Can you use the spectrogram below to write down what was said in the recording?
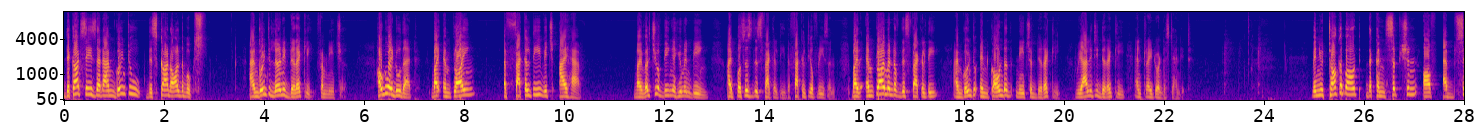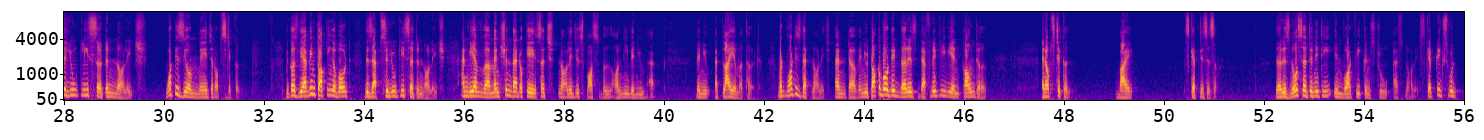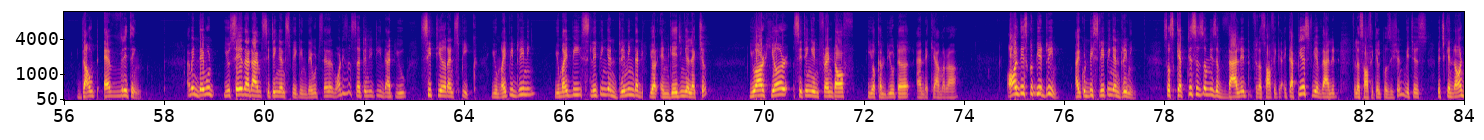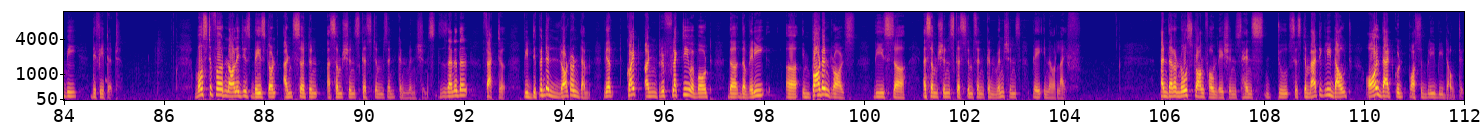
Descartes says that I am going to discard all the books I am going to learn it directly from nature. How do I do that? By employing a faculty which I have by virtue of being a human being I possess this faculty the faculty of reason by the employment of this faculty I am going to encounter nature directly reality directly and try to understand it. When you talk about the conception of absolutely certain knowledge what is your major obstacle because we have been talking about this absolutely certain knowledge and we have uh, mentioned that okay such knowledge is possible only when you have when you apply a method. But what is that knowledge? And uh, when you talk about it there is definitely we encounter an obstacle by skepticism. There is no certainty in what we construe as knowledge. Skeptics would doubt everything. I mean they would you say that I am sitting and speaking they would say that what is the certainty that you sit here and speak? You might be dreaming you might be sleeping and dreaming that you are engaging a lecture. You are here sitting in front of your computer and a camera. All this could be a dream. I could be sleeping and dreaming. So, skepticism is a valid philosophical it appears to be a valid philosophical position which is which cannot be defeated. Most of our knowledge is based on uncertain assumptions customs and conventions. This is another factor. We depend a lot on them. We are quite unreflective about the, the very uh, important roles these uh, assumptions customs and conventions play in our life. And there are no strong foundations hence to systematically doubt all that could possibly be doubted.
